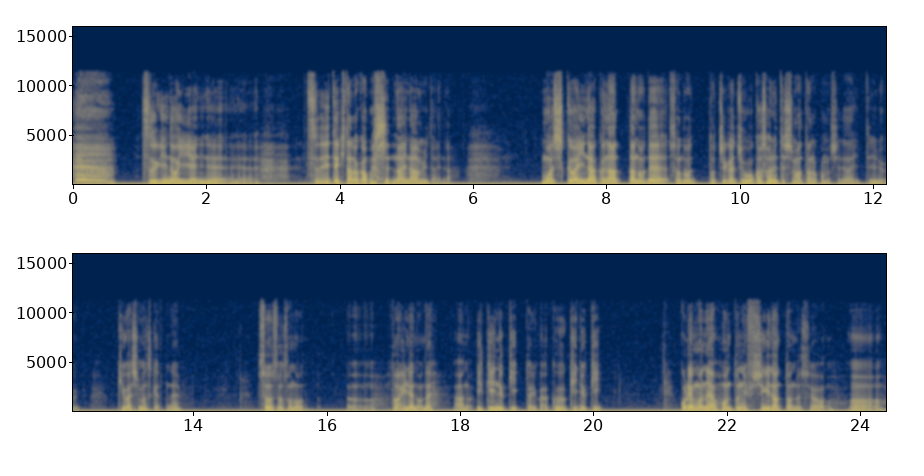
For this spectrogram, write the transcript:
次の家にね、えーついてきたのかもしんないなみたいなもしくはいなくなったのでその土地が浄化されてしまったのかもしれないっていう気はしますけどねそうそうそのうトイレのねあの息抜きというか空気抜きこれもね本当に不思議だったんですよ。うん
